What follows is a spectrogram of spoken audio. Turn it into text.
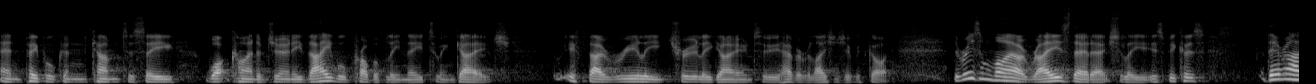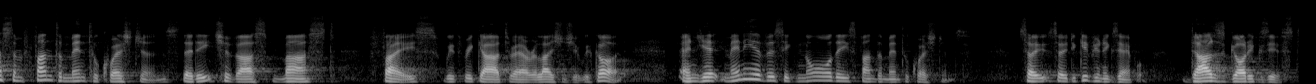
and people can come to see what kind of journey they will probably need to engage if they're really, truly going to have a relationship with God. The reason why I raise that actually is because there are some fundamental questions that each of us must face with regard to our relationship with God. And yet, many of us ignore these fundamental questions. So, so to give you an example, does God exist?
